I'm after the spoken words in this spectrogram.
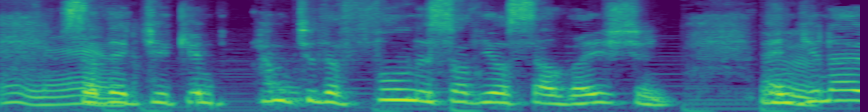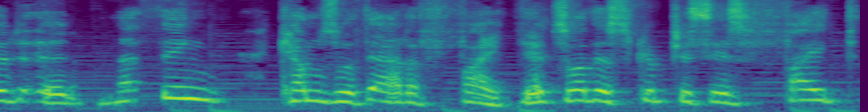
Amen. so that you can come to the fullness of your salvation. And you know, uh, nothing comes without a fight. That's why the scripture says, fight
